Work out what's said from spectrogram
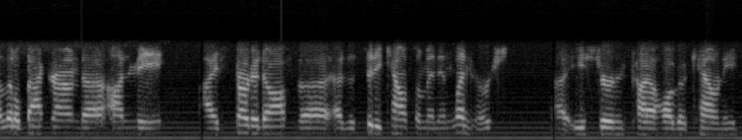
A little background uh, on me. I started off as a city councilman in Lyndhurst, eastern Cuyahoga County.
